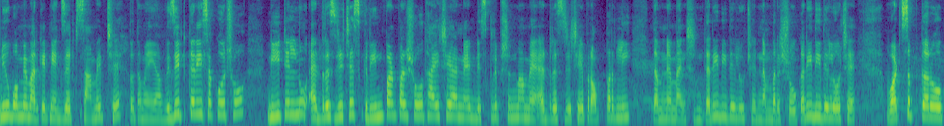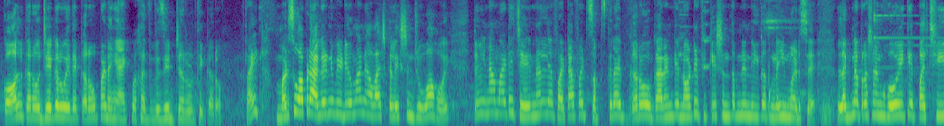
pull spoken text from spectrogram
ન્યૂ બોમ્બે માર્કેટની એક્ઝેક્ટ સામે જ છે. તો તમે અહીંયા વિઝિટ કરી શકો છો. ડિટેલનું એડ્રેસ જે છે સ્ક્રીન પર પણ શો થાય છે અને ડિસ્ક્રિપ્શનમાં મેં એડ્રેસ જે છે પ્રોપરલી તમને મેન્શન કરી દીધેલું છે, નંબર શો કરી દીધેલો છે. વોટ્સઅપ કરો કોલ કરો, જે કરવું હોય તે કરો, પણ અહીંયા એક વખત વિઝિટ જરૂરથી કરો. રાઈટ મળશું આપણે આગળની વિડીયોમાં ને અવાજ કલેક્શન જોવા હોય, તો એના માટે ચેનલને ફટાફટ સબસ્ક્રાઇબ કરો, કારણ કે નોટિફિકેશન તમને નહીતર નહીં મળશે. લગ્ન પ્રસંગ હોય કે પછી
